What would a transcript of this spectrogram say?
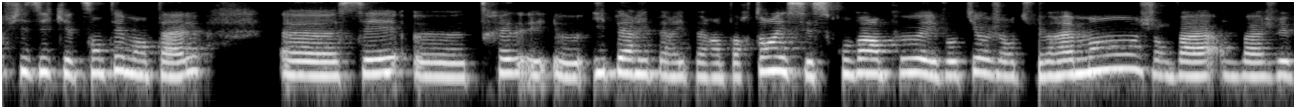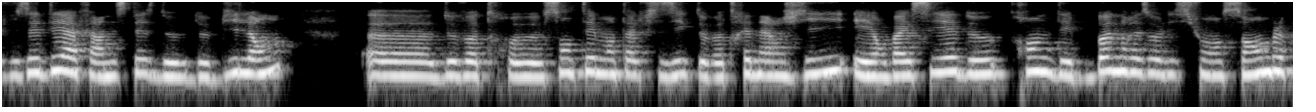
physique et de santé mentale, euh, c'est euh, très euh, hyper hyper hyper important et c'est ce qu'on va un peu évoquer aujourd'hui. Vraiment, va, on va, je vais vous aider à faire une espèce de, bilan de votre santé mentale physique, de votre énergie et on va essayer de prendre des bonnes résolutions ensemble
